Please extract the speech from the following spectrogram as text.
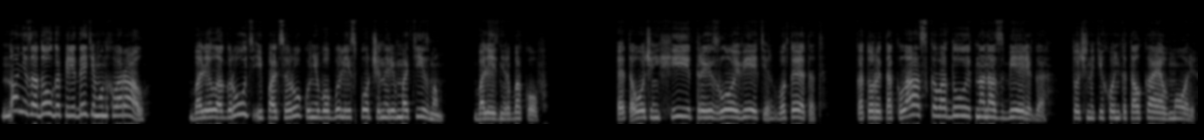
Но незадолго перед этим он хворал. Болела грудь, и пальцы рук у него были испорчены ревматизмом, болезнь рыбаков. Это очень хитрый и злой ветер, вот этот который так ласково дует на нас с берега, точно тихонько толкая в море.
